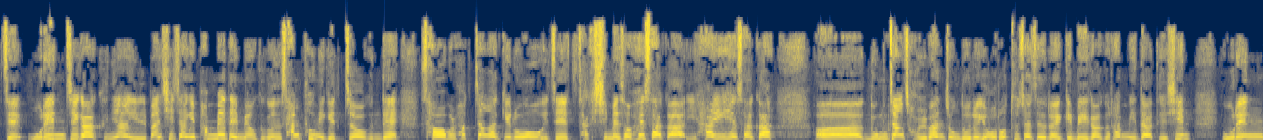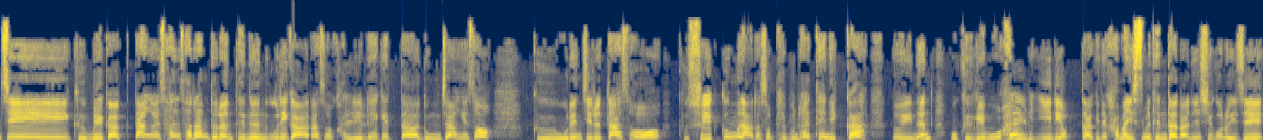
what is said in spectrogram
이제 오렌지가 그냥 일반 시장에 판매되면 그건 상품이겠죠. 근데 사업을 확장하기로 이제 작심해서 회사가 이 하위 회사가 어, 농장 절반 정도를 여러 투자자들에게 매각을 합니다. 대신 오렌지 그 매각 땅을 산 사람들한테는 우리가 알아서 관리를 하겠다. 농장에서 그 오렌지를 따서 그 수익금은 알아서 배분할 테니까 너희는 뭐 그게 뭐 할 일이 없다. 그냥 가만히 있으면 된다라는 식으로 이제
